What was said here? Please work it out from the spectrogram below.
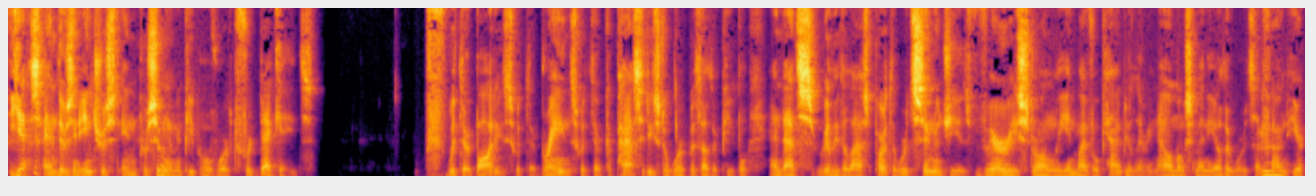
yes, and there's an interest in pursuing them. And people have worked for decades with their bodies, with their brains, with their capacities to work with other people. And that's really the last part. The word synergy is very strongly in my vocabulary now, amongst many other words I've mm. found here.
